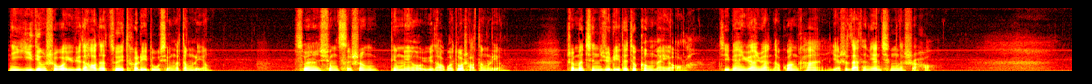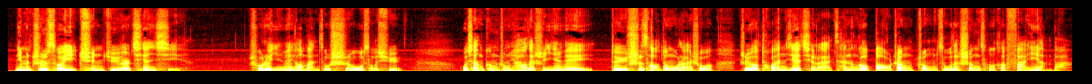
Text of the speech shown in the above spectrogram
你一定是我遇到的最特立独行的邓玲。虽然熊此生并没有遇到过多少邓玲，这么近距离的就更没有了。即便远远的观看，也是在他年轻的时候。你们之所以群居而迁徙，除了因为要满足食物所需。我想，更重要的是，因为对于食草动物来说，只有团结起来，才能够保证种族的生存和繁衍吧。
